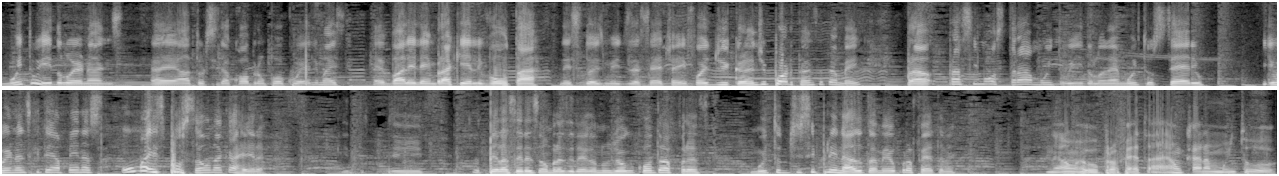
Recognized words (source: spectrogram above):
muito ídolo o Hernandes. É, a torcida cobra um pouco ele, mas é, vale lembrar que ele voltar nesse 2017 aí foi de grande importância também para se mostrar muito ídolo, né? Muito sério. E o Hernandes que tem apenas uma expulsão na carreira. E, e pela seleção brasileira num jogo contra a França. Muito disciplinado também o profeta, né? Não, o Profeta é um cara muito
